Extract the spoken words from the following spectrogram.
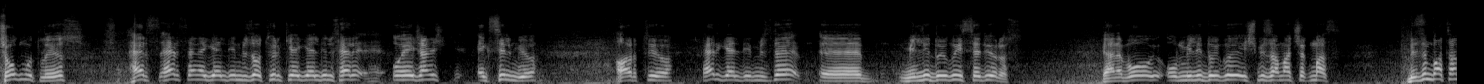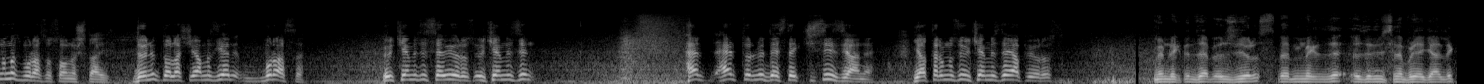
Çok mutluyuz. Her her sene geldiğimiz o Türkiye'ye geldiğimiz her o heyecan hiç eksilmiyor. Artıyor. Her geldiğimizde e, milli duygu hissediyoruz. Yani bu o milli duygu hiçbir zaman çıkmaz. Bizim vatanımız burası sonuçta. Dönüp dolaşacağımız yer burası. Ülkemizi seviyoruz. Ülkemizin her her türlü destekçisiyiz yani. Yatırımımızı ülkemizde yapıyoruz. Memleketimizi hep özlüyoruz ve memleketimizi özlediğimiz için de buraya geldik.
